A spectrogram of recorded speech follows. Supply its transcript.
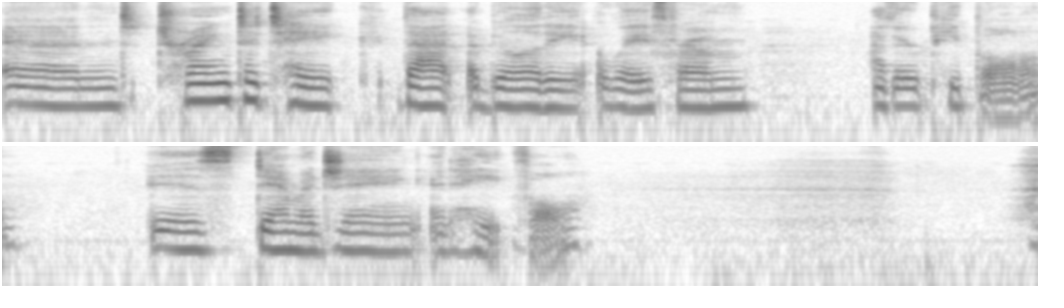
and trying to take that ability away from other people is damaging and hateful.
